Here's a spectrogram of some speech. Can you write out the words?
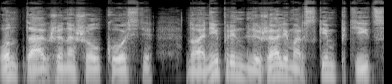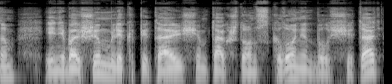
Он также нашел кости, но они принадлежали морским птицам и небольшим млекопитающим, так что он склонен был считать,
